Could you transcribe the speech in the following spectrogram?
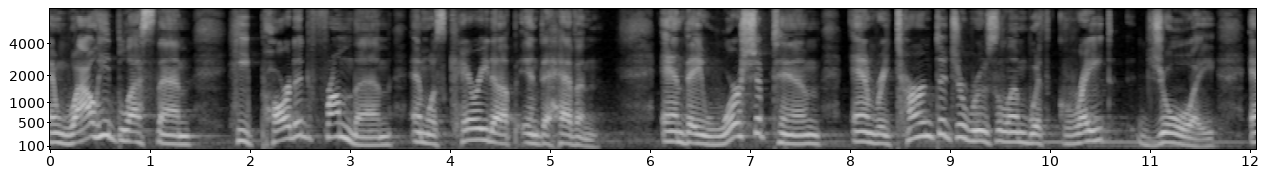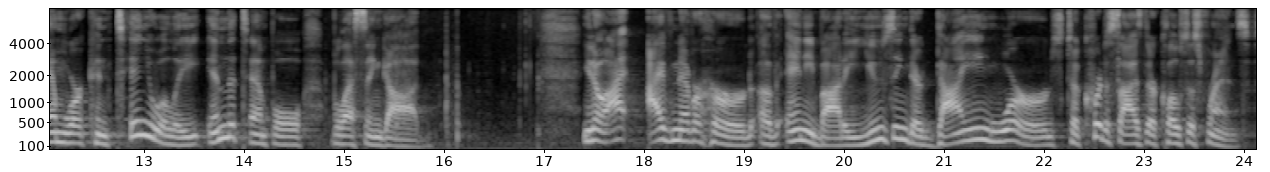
And while he blessed them, he parted from them and was carried up into heaven. And they worshiped him and returned to Jerusalem with great joy and were continually in the temple blessing God. You know, I, I've never heard of anybody using their dying words to criticize their closest friends.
